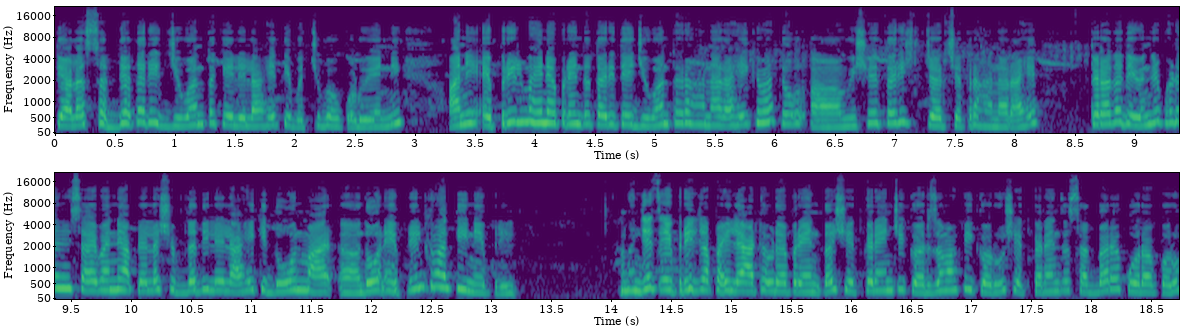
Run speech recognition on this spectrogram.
त्याला सध्या तरी जिवंत केलेलं आहे ते बच्चूभाऊ कडू यांनी. आणि एप्रिल महिन्यापर्यंत तरी ते जिवंत राहणार आहे किंवा तो विषय तरी चर्चेत राहणार आहे. तर आता देवेंद्र फडणवीस साहेबांनी आपल्याला शब्द दिलेला आहे की दोन मार दोन एप्रिल किंवा तीन एप्रिल. म्हणजेच एप्रिलच्या पहिल्या आठवड्यापर्यंत शेतकऱ्यांची कर्जमाफी करू शेतकऱ्यांचा सातबारा कोरा करू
